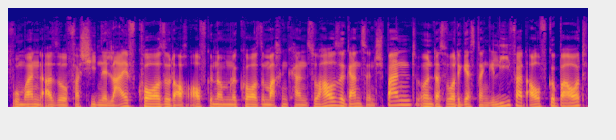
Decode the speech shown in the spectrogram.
wo man also verschiedene Live-Kurse oder auch aufgenommene Kurse machen kann. Zu Hause ganz entspannt. Und das wurde gestern geliefert, aufgebaut.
